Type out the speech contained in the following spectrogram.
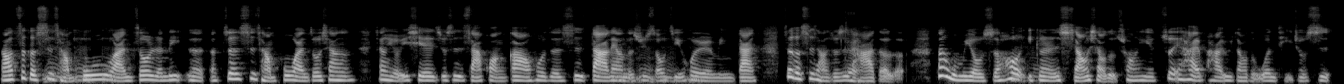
然后这个市场铺完之后，人力呃呃，这市场铺完之后，像像有一些就是撒广告，或者是大量的去收集会员名单，这个市场就是他的了。但我们有时候一个人小小的创业，最害怕遇到的问题就是，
